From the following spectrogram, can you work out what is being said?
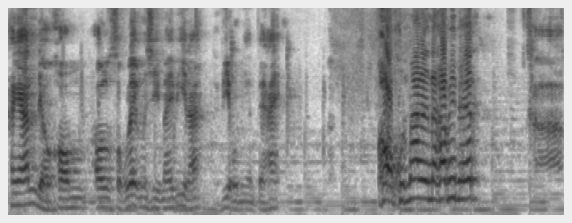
ถ้างั้นเดี๋ยวคอมเอาส่งเลขบัญชีมาให้พี่นะ เดี๋ยวพี่โอนเงินไปให้ ขอบคุณมากเลยนะครับพี่เพชร ครับ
